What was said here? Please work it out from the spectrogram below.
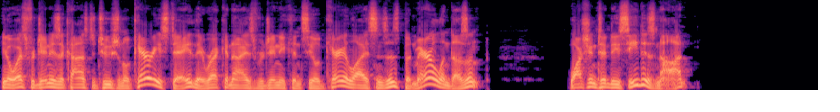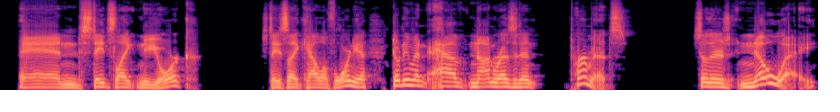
You know, West Virginia is a constitutional carry state. They recognize Virginia concealed carry licenses, but Maryland doesn't. Washington, D.C. does not. And states like New York, states like California don't even have non resident permits. So there's no way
